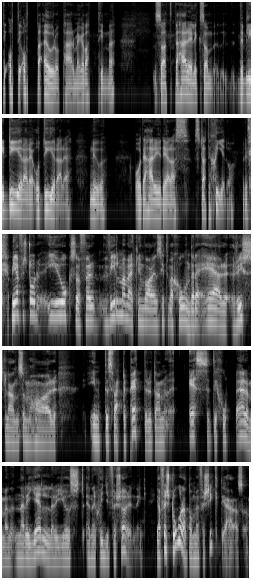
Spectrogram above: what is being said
till 88 euro per megawattimme. Så att det här är liksom, det blir dyrare och dyrare nu. Och det här är ju deras strategi då. Men jag förstår EU också, för vill man verkligen vara i en situation där det är Ryssland som har, inte Svarte Petter, utan S i skjortärmen när det gäller just energiförsörjning? Jag förstår att de är försiktiga här alltså.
